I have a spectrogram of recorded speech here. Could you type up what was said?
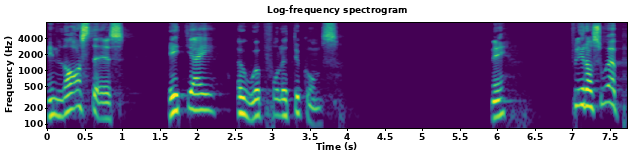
En laaste is, het jy 'n hoopvolle toekoms? Nee. Vlieg ons hoop.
